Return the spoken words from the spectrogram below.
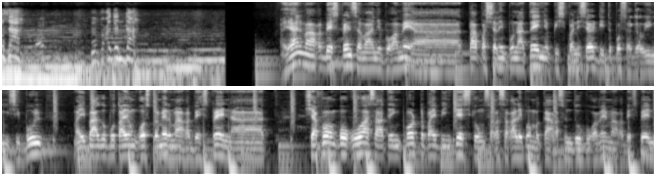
boss ah. Napakaganda. Ayan mga ka-best friends, samahan niyo po kami at papasyalin po natin yung pispa ni Sir dito po sa gawing Sibul. May bago po tayong customer mga ka-best friend at siya po ang kukuha sa ating 4 to 5 inches kung sakasakali po magkakasundo po kami mga ka-best friend.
